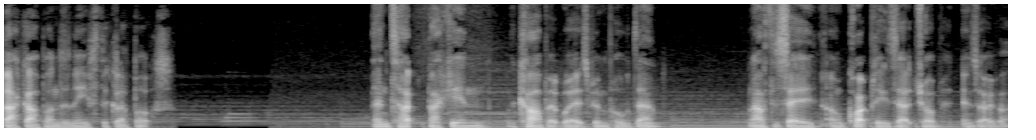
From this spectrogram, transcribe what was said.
back up underneath the glove box. Then tuck back in the carpet where it's been pulled down. And I have to say, I'm quite pleased that job is over.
